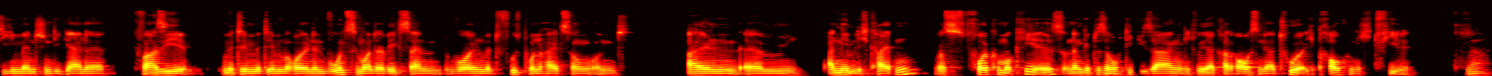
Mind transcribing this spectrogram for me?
die Menschen, die gerne quasi mit dem, mit dem rollenden Wohnzimmer unterwegs sein wollen, mit Fußbodenheizung und allen ähm, Annehmlichkeiten, was vollkommen okay ist. Und dann gibt es aber auch die, die sagen, ich will ja gerade raus in die Natur, ich brauche nicht viel. Ja.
